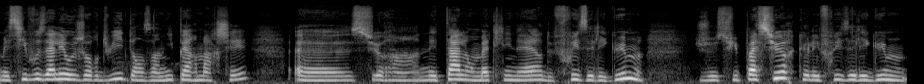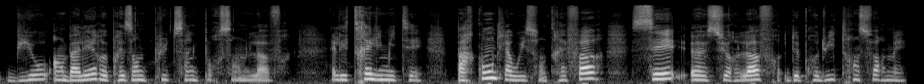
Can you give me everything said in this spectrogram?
mais si vous allez aujourd'hui dans un hypermarché euh, sur un étal en mètres linéaires de fruits et légumes, je suis pas sûre que les fruits et légumes bio emballés représentent plus de 5% de l'offre. Elle est très limitée. Par contre, là où ils sont très forts, c'est euh, sur l'offre de produits transformés.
